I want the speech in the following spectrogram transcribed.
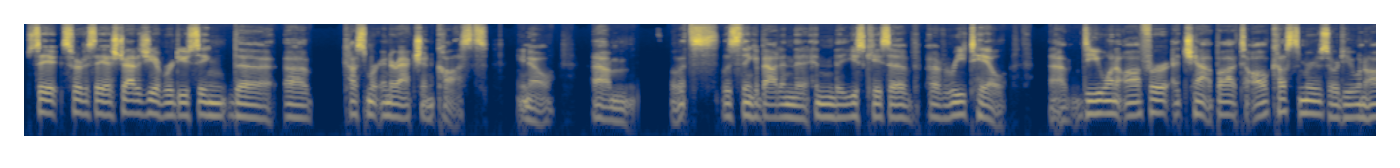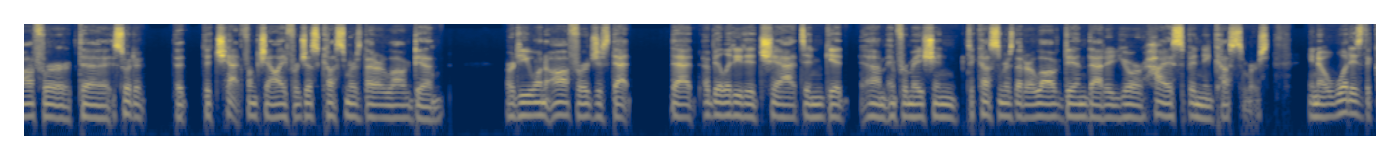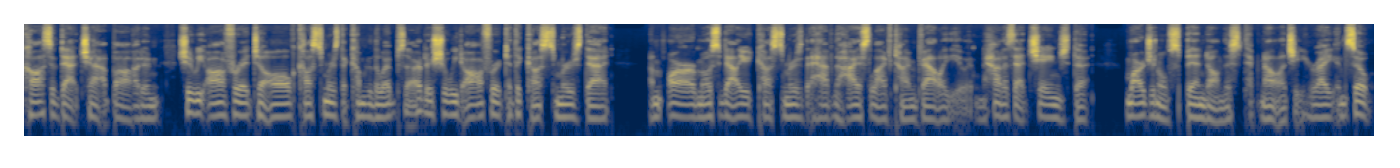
say, sort of say a strategy of reducing the uh, customer interaction costs. You know, um, let's let's think about in the in the use case of of retail. Uh, do you want to offer a chatbot to all customers, or do you want to offer the sort of the, the chat functionality for just customers that are logged in, or do you want to offer just that that ability to chat and get um, information to customers that are logged in that are your highest spending customers? You know, what is the cost of that chatbot, and should we offer it to all customers that come to the website, or should we offer it to the customers that um, are our most valued customers that have the highest lifetime value? And how does that change the marginal spend on this technology, right? And so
